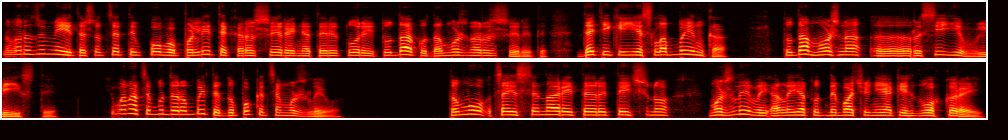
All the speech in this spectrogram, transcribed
Ну ви розумієте, що це типова політика розширення територій туди, куди можна розширити. Де тільки є слабинка, туди можна е, Росії влізти. І вона це буде робити, допоки це можливо. Тому цей сценарій теоретично можливий, але я тут не бачу ніяких двох Корей.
